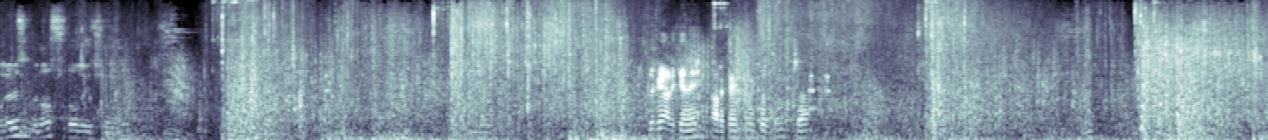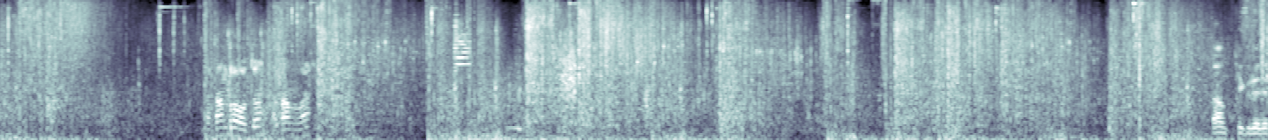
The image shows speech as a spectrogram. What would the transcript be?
Alıyoruz ki bu nasıl dolu içiyor ya? Dur bir erkeni. Arka erkeni güzel. Adam doğdu. Adam var. Ben figürlerin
